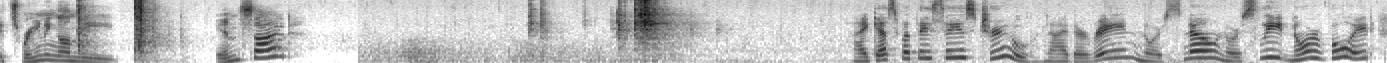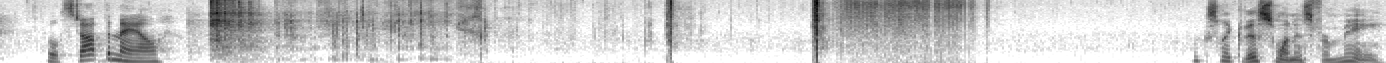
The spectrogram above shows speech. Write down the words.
It's raining on the inside? I guess what they say is true. Neither rain, nor snow, nor sleet, nor void will stop the mail. Looks like this one is for me.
